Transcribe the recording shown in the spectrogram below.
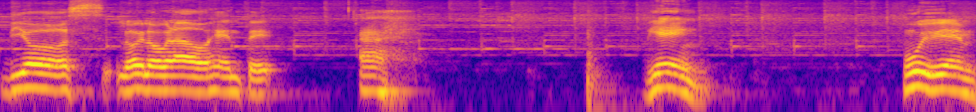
Dios, lo he logrado, gente. Ah. Bien. Muy bien.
